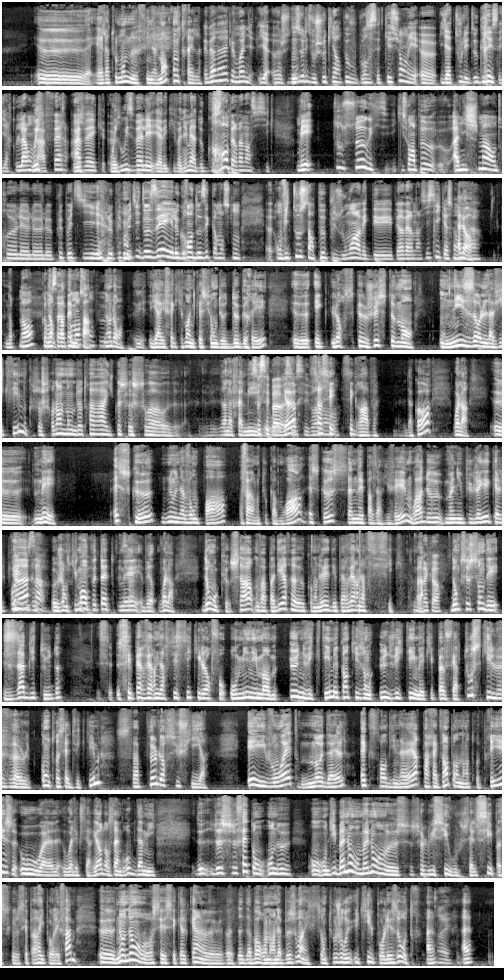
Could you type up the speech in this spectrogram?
euh, elle a tout le monde finalement contre elle. Et Bernadette Lemoigne, y a- euh, je suis Hmm. désolée de vous choquer un peu, vous posez cette question, mais euh, il y a tous les degrés. C'est-à-dire que là, on Oui. a affaire Oui. avec euh, Oui. Louise Vallée et avec Yvonne Aimé à de grands pervers narcissiques. Mais tous ceux qui sont un peu euh, à mi-chemin entre le, le- le plus petit, le plus petit dosé et le grand dosé, comment qu'on euh, on vit tous un peu plus ou moins avec des pervers narcissiques à ce moment-là? Alors, non. Non? Comment non, ça quand même pas. peut- Non, non. Il y a effectivement une question de degré. euh, et lorsque justement on isole la victime, que ce soit dans le monde de travail, que ce soit euh, dans la famille Ça, c'est ou pas- ailleurs, ça, c'est ça, vraiment- c'est c'est grave. D'accord? Voilà. Euh, mais est-ce que nous n'avons pas, enfin en tout cas moi, est-ce que ça ne m'est pas arrivé, moi, de manipuler quelqu'un euh, gentiment peut-être, mais eh bien, voilà. Donc ça, on va pas dire euh, qu'on est des pervers narcissiques. Voilà. D'accord. Donc ce sont des habitudes. Ces pervers narcissiques, il leur faut au minimum une victime. Et quand ils ont une victime et qu'ils peuvent faire tout ce qu'ils veulent contre cette victime, ça peut leur suffire. Et ils vont être modèles extraordinaires, par exemple en entreprise ou à, ou à l'extérieur dans un groupe d'amis. De, de ce fait, on, on ne- on, on dit ben non, ben non, euh, ce- celui-ci ou celle-ci, parce que c'est pareil pour les femmes. euh, non, non, c'est quelqu'un. euh, D'abord, on en a besoin. Ils sont toujours utiles pour les autres. hein Ouais.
